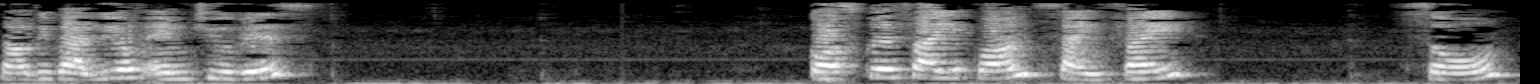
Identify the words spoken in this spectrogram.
now the value of m cube is cos square phi upon sin phi. So,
